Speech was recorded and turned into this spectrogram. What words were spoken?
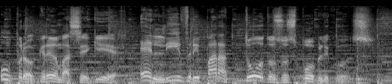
O programa a seguir é livre para todos os públicos.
